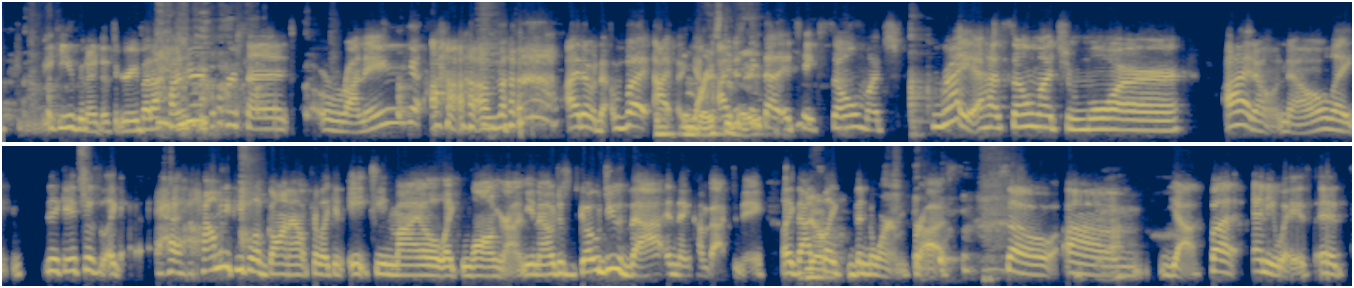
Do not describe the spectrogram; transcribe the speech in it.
he's gonna disagree, but a hundred percent running. Um, I don't know, but I, yeah, I just think that it takes so much. Right, it has so much more. I don't know, like, like it's just like ha- how many people have gone out for like an 18 mile like long run you know just go do that and then come back to me like that's Yep. like the norm for us so um yeah but anyways it's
